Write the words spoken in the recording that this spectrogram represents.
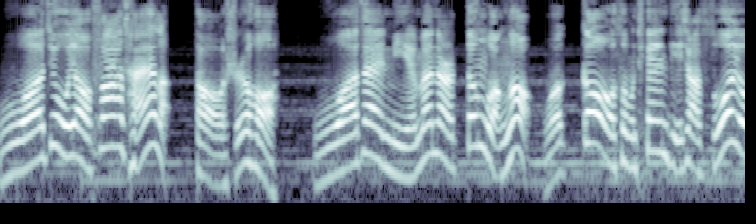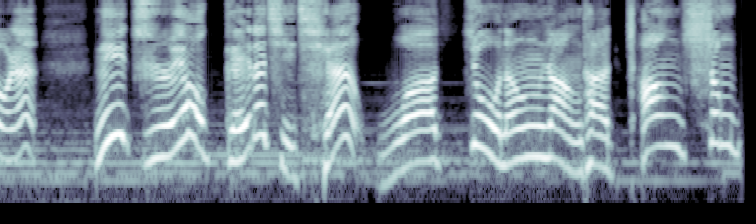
我就要发财了，到时候。我在你们那儿登广告，我告诉天底下所有人，你只要给得起钱，我就能让他长生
